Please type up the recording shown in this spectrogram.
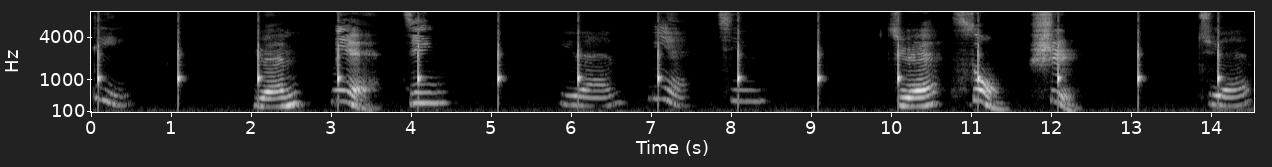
帝，元灭金，元灭金，绝宋氏，绝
